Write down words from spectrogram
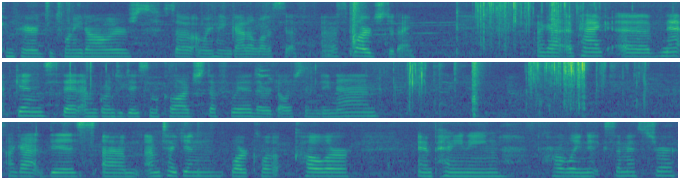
compared to $20. So I went ahead and got a lot of stuff. I splurged today. I got a pack of napkins that I'm going to do some collage stuff with. They were $1.79. I got this. Um, I'm taking watercolor and painting probably next semester.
